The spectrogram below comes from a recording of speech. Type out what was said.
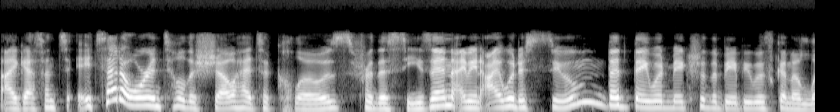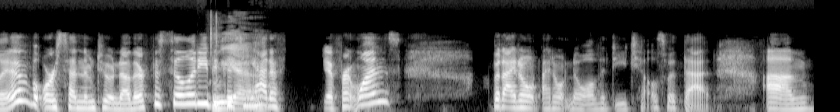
I guess it said, or until the show had to close for the season. I mean, I would assume that they would make sure the baby was going to live or send them to another facility because Yeah. he had a few different ones. But I don't, I don't know all the details with that. Um,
